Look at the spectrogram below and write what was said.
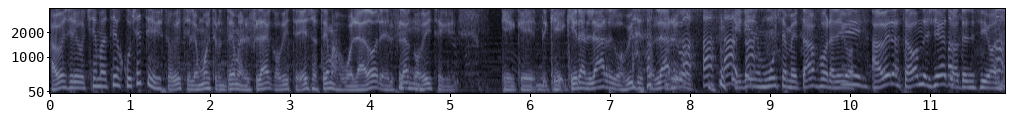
A veces le digo, che, Mateo, escuchate esto, ¿viste? Le muestro un tema del Flaco, ¿viste? Esos temas voladores del Sí. Flaco, ¿viste? Que que, que, que- que eran largos, ¿viste? Esos largos que tienen mucha metáfora. Le digo, a ver hasta dónde llega tu atención.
